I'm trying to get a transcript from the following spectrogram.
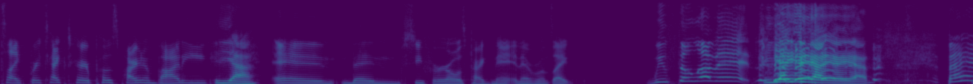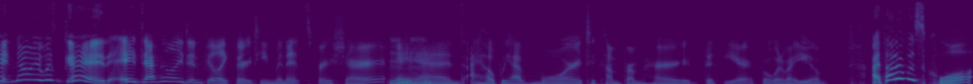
to like protect her postpartum body. Yeah. And then she for real was pregnant and everyone's like, We still love it. Yeah, yeah, yeah, yeah, yeah. but no, it was good. It definitely didn't feel like 13 minutes for sure. Mm-hmm. And I hope we have more to come from her this year. But what about you? I thought it was cool.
